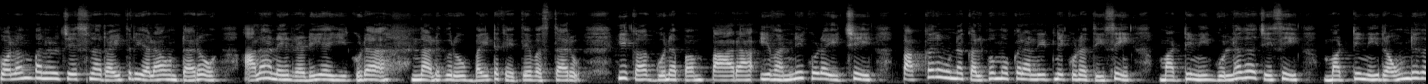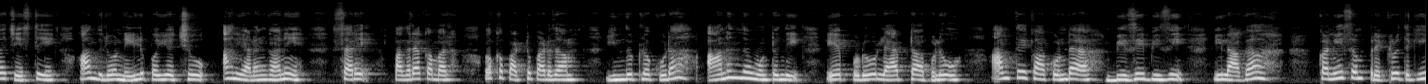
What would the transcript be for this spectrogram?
పొలం పనులు చేసిన రైతులు ఎలా ఉంటారో అలానే రెడీ అయ్యి కూడా నలుగురు బయటకైతే వస్తారు. ఇక గుణపం పార ఇవన్నీ కూడా ఇచ్చి పక్కన ఉన్న కలుపు మొక్కలన్నింటినీ కూడా తీసి మట్టిని గుల్లగా చేసి మట్టిని రౌండ్గా చేస్తే అందులో నీళ్ళు పోయొచ్చు అని అనగానే సరే పదరా కమల్ ఒక పట్టు పడదాం. ఇందుట్లో కూడా ఆనందం ఉంటుంది. ఎప్పుడు ల్యాప్టాప్లు అంతేకాకుండా బిజీ బిజీ ఇలాగా కనీసం ప్రకృతికి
